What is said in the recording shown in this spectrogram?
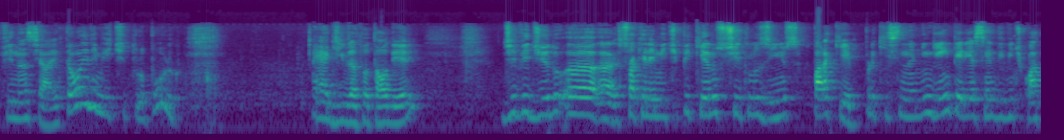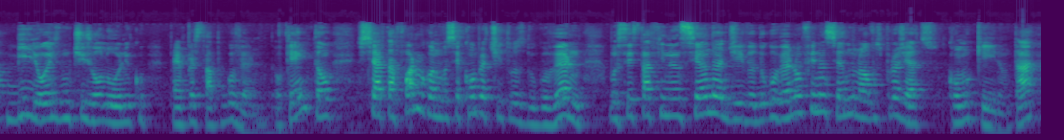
financiar. Então ele emite título público, é a dívida total dele, dividido, uh, uh, só que ele emite pequenos títulozinhos, para quê? Porque senão ninguém teria 124 bilhões num tijolo único para emprestar para o governo, ok? Então, de certa forma, quando você compra títulos do governo, você está financiando a dívida do governo ou financiando novos projetos, como queiram, tá?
